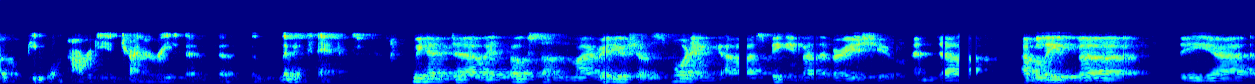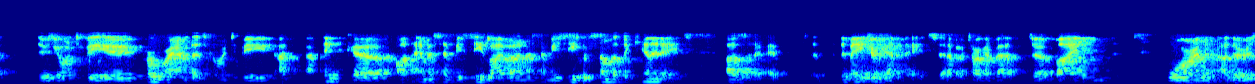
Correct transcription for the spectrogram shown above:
for people in poverty and trying to raise the, the, the living standards. We had, uh, we had folks on my radio show this morning, speaking about that very issue. And, I believe, the, there's going to be a program that's going to be, I, I think, uh, on MSNBC, live on MSNBC with some of the candidates, uh, the major candidates, uh, we're talking about uh, Biden, Warren, and others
